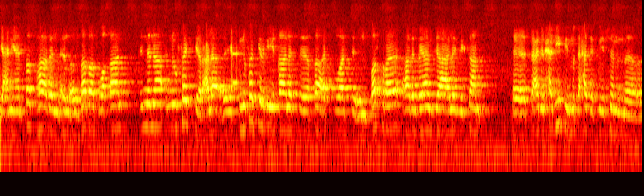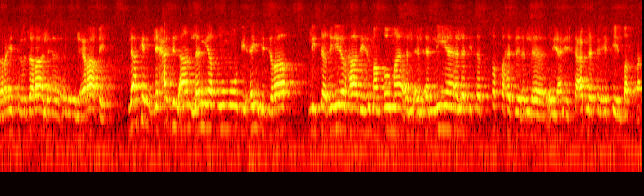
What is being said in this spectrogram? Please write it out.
يعني يمتص هذا الغضب وقال إننا نفكر على يعني نفكر بإقالة قائد قوات البصرة. هذا البيان جاء على لسان آه، سعد الحديثي المتحدث باسم آه، رئيس الوزراء العراقي لكن لحد الآن لم يقوموا بأي إجراء لتغيير هذه المنظومة الأمنية التي تضطهد يعني شعبنا في البصره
